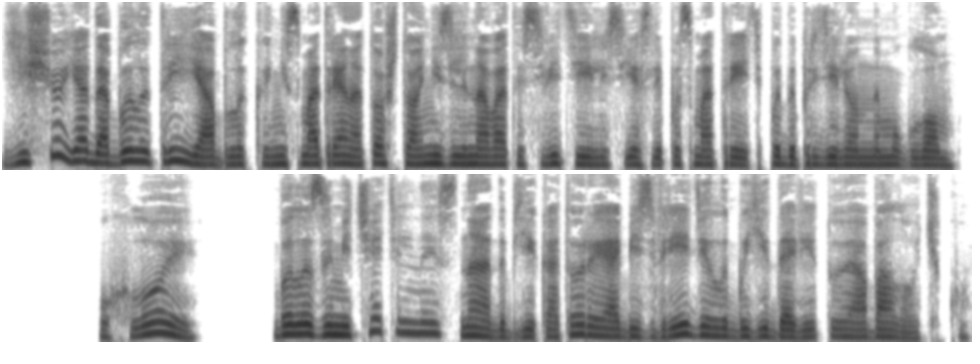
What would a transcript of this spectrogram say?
Еще я добыла три яблока, несмотря на то, что они зеленовато светились, если посмотреть под определенным углом. У Хлои было замечательное снадобье, которое обезвредило бы ядовитую оболочку.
